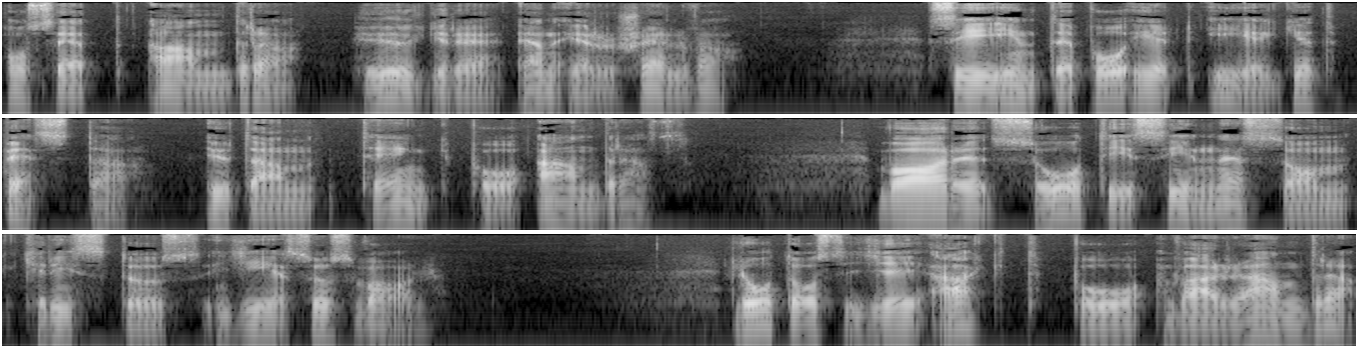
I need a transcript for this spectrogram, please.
och sätt andra högre än er själva. Se inte på ert eget bästa, utan tänk på andras. Var så till sinnes som Kristus Jesus var. Låt oss ge akt på varandra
